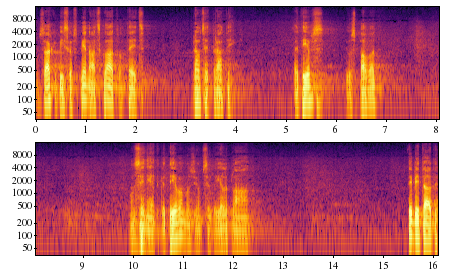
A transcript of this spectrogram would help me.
mums arhibīskaps pienāca klāt un teica, brauciet prātīgi, lai Dievs jūs pavada Un ziniet, ka Dievam uz jums ir lieli plāni. Tie bija tādi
